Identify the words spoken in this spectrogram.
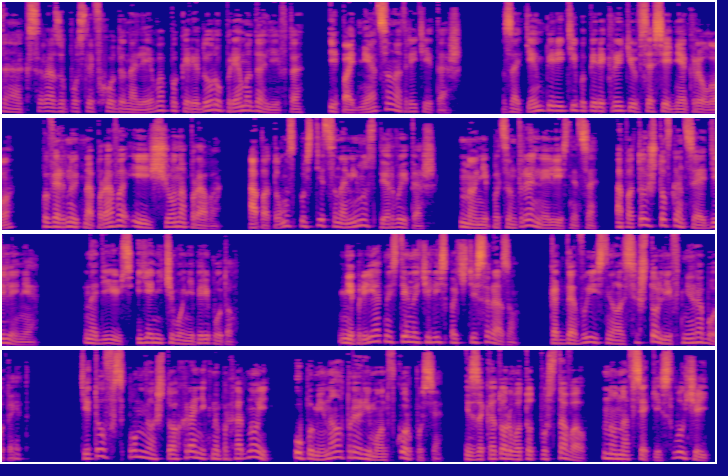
Так, сразу после входа налево по коридору прямо до лифта и подняться на третий этаж. Затем перейти по перекрытию в соседнее крыло, повернуть направо и еще направо, а потом спуститься на минус первый этаж, но не по центральной лестнице, а по той, что в конце отделения. Надеюсь, я ничего не перепутал. Неприятности начались почти сразу, когда выяснилось, что лифт не работает. Титов вспомнил, что охранник на проходной упоминал про ремонт в корпусе, из-за которого тот пустовал, но на всякий случай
